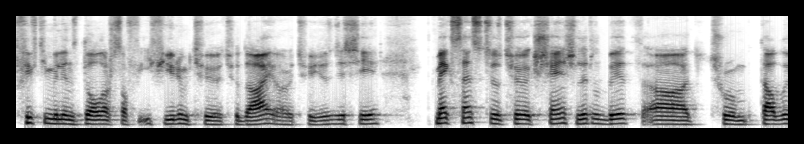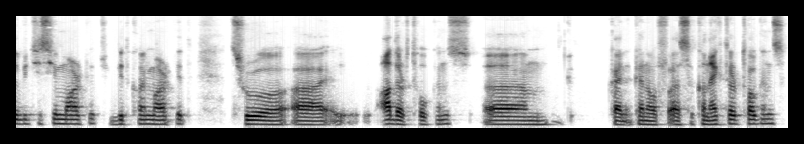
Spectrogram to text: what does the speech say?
50 million dollars of Ethereum to, to DAI or to USDC, makes sense to, to exchange a little bit uh, through WBTC market, Bitcoin market, through uh, other tokens, um, kind, kind of as a connector tokens,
